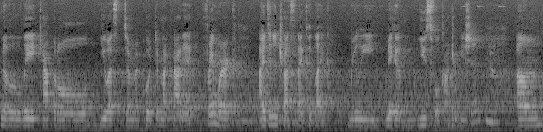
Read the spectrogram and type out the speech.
you know late capital US dem- quote democratic framework, I didn't trust that I could like really make a useful contribution. Yeah. Um,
